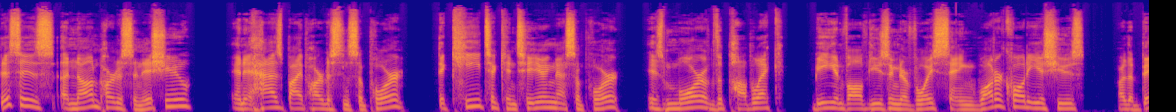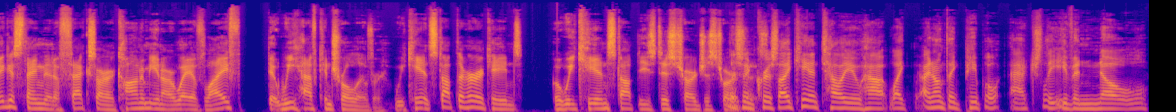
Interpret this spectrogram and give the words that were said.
this is a nonpartisan issue and it has bipartisan support. The key to continuing that support is more of the public being involved using their voice saying water quality issues are the biggest thing that affects our economy and our way of life that we have control over. We can't stop the hurricanes, but we can stop these discharges to our Listen. Chris, I can't tell you how, like, I don't think people actually even know,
